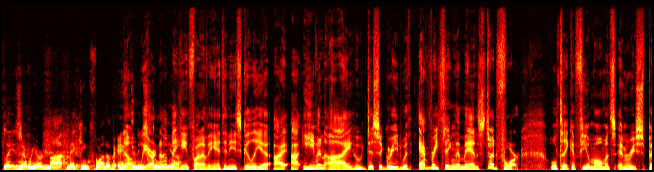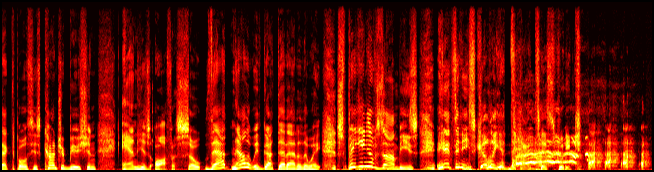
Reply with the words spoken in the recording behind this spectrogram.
ladies and gentlemen, we are not making fun of Anthony Scalia. No, we Scalia. are not making fun of Anthony Scalia. I, I, even I, who disagreed with everything the man stood for, will take a few moments and respect both his contribution and his office. So that now that we've got that out of the way, speaking of zombies, Anthony Scalia died this week.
